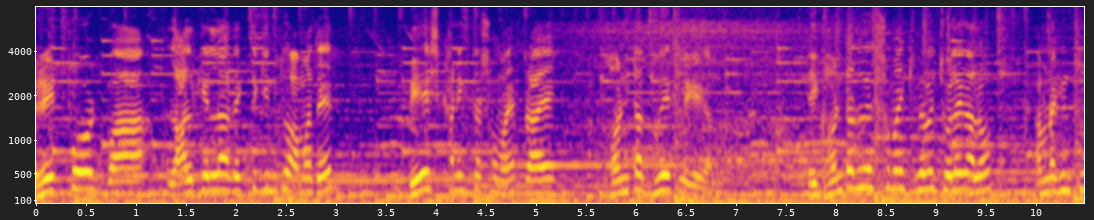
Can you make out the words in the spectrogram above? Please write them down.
রেড ফোর্ট বা লালকেল্লা দেখতে কিন্তু আমাদের বেশ খানিকটা সময়, প্রায় ঘণ্টা দুয়েক লেগে গেল। এই ঘণ্টা দুয়েক সময় কীভাবে চলে গেল, আমরা কিন্তু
